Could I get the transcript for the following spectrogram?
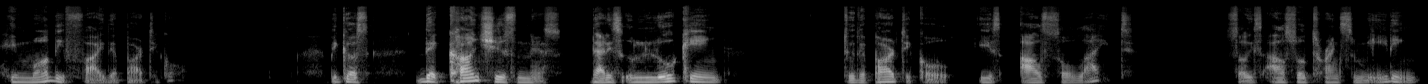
he modified the particle. Because the consciousness that is looking to the particle is also light. So it's also transmitting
